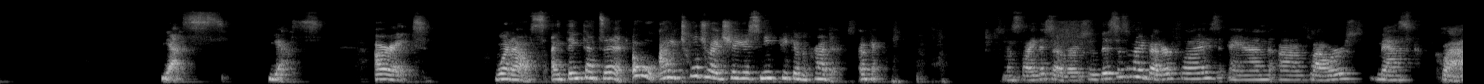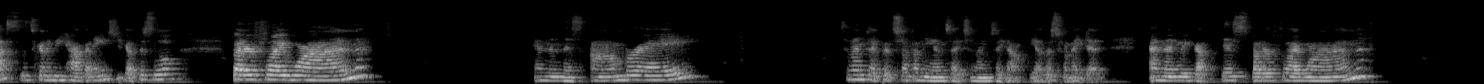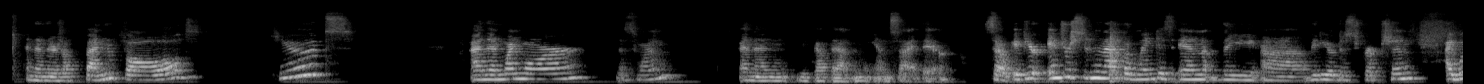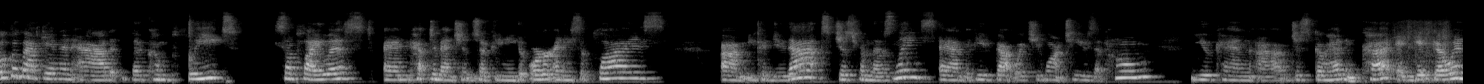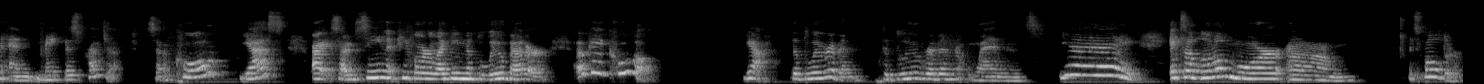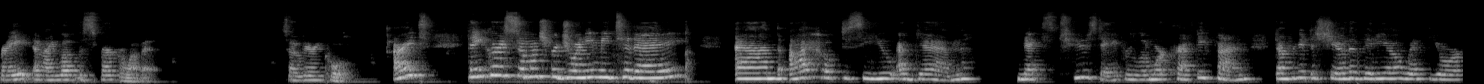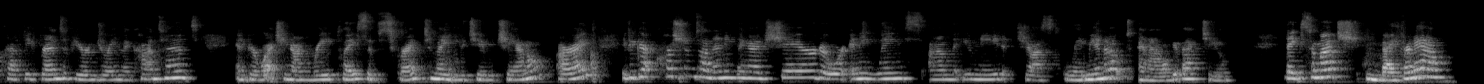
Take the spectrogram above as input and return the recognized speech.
Yes. Yes. All right. What else? I think that's it. Oh, I told you I'd show you a sneak peek of the project. Okay. So I'm gonna slide this over. So this is my butterflies and uh, flowers mask class that's gonna be happening. So you got this little butterfly one, and then this ombre. Sometimes I put stuff on the inside, sometimes I don't. Yeah, this one I did. And then we've got this butterfly one. And then there's a fun fold Cute. And then one more, this one. And then you've got that in the inside there. So if you're interested in that, the link is in the uh, video description. I will go back in and add the complete supply list and cut dimensions. So if you need to order any supplies, um, you can do that just from those links. And if you've got what you want to use at home, you can uh, just go ahead and cut and get going and make this project. So cool, yes? All right, so I'm seeing that people are liking the blue better. Okay, cool. Yeah, the blue ribbon, the blue ribbon wins. Yay. It's a little more, um, it's bolder, right? And I love the sparkle of it. So very cool. All right, thank you guys so much for joining me today. And I hope to see you again next Tuesday for a little more crafty fun. Don't forget to share the video with your crafty friends if you're enjoying the content. And if you're watching on replay, subscribe to my YouTube channel. All right. If you've got questions on anything I've shared or any links um, that you need, just leave me a note and I will get back to you. Thanks so much. Bye for now.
